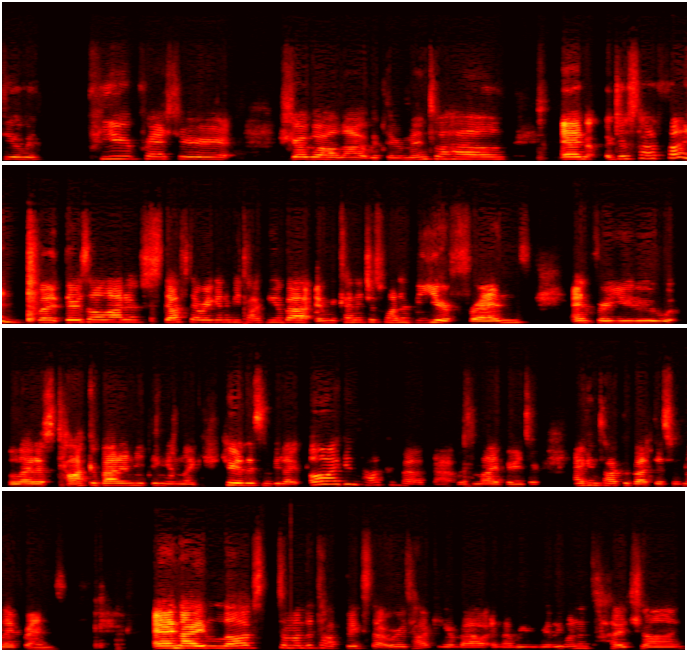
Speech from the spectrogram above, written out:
deal with peer pressure, struggle a lot with their mental health, and just have fun. But there's a lot of stuff that we're going to be talking about, and we kind of just want to be your friends and for you to let us talk about anything and like hear this and be like, oh, I can talk about that with my parents, or I can talk about this with my friends. And I love some of the topics that we're talking about and that we really want to touch on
